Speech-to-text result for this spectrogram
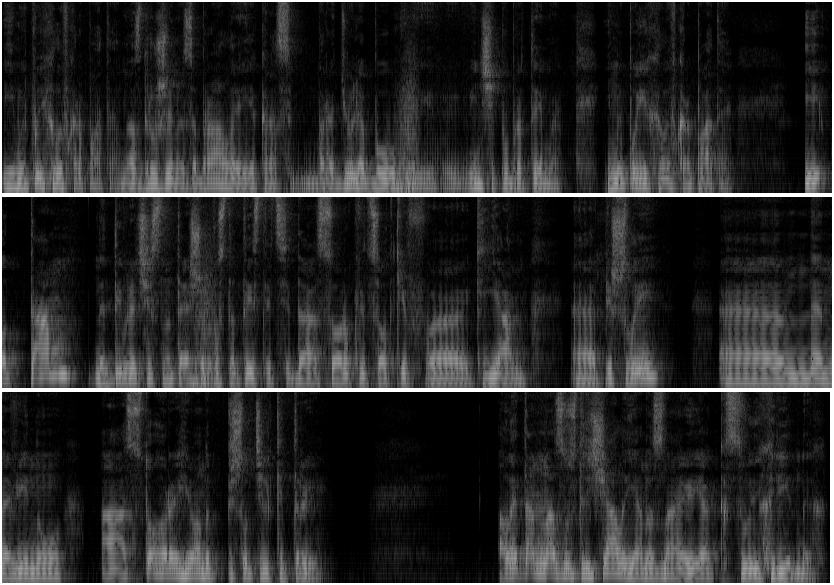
І ми поїхали в Карпати. Нас дружини забрали, якраз Барадюля був, і інші побратими. І ми поїхали в Карпати. І от там, не дивлячись на те, що по статистиці да, 40% е, киян пішли е, на війну, а з того регіону пішло тільки три. Але там нас зустрічали, я не знаю, як своїх рідних.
